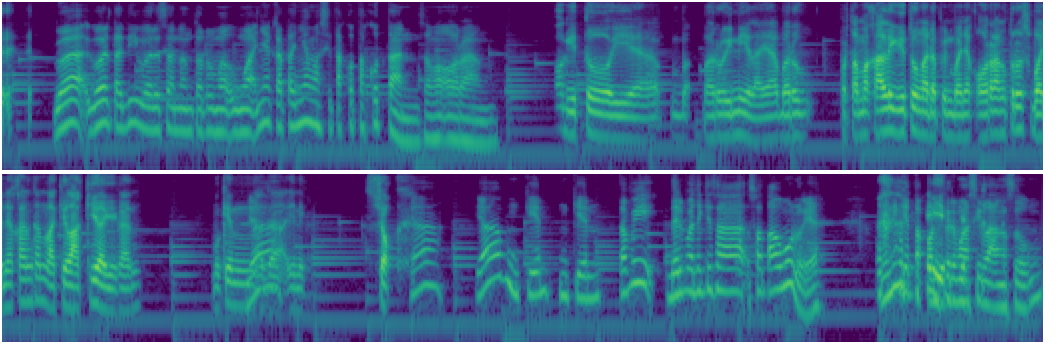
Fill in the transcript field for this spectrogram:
Gua gua tadi barusan nonton rumah umaknya katanya masih takut-takutan sama orang. Oh gitu iya. Ba- baru ini lah ya. Baru pertama kali gitu ngadepin banyak orang terus banyak kan kan laki-laki lagi kan. Mungkin Ya. agak ini shock. Ya, ya mungkin, mungkin. Tapi daripada kita so tahu mulu ya. Mending kita Iya. konfirmasi langsung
